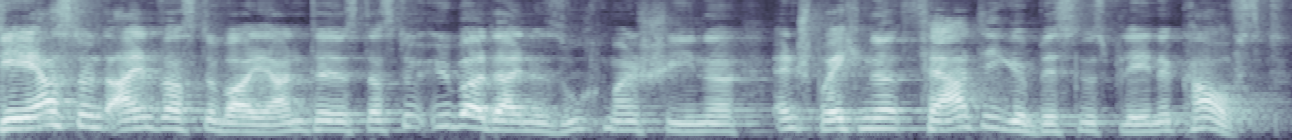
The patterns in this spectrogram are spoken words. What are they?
Die erste und einfachste Variante ist, dass du über deine Suchmaschine entsprechende fertige Businesspläne kaufst.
